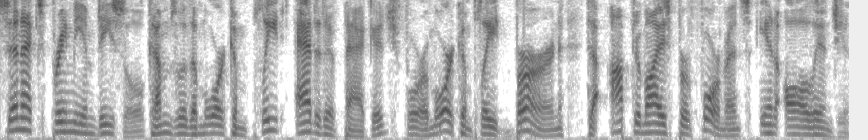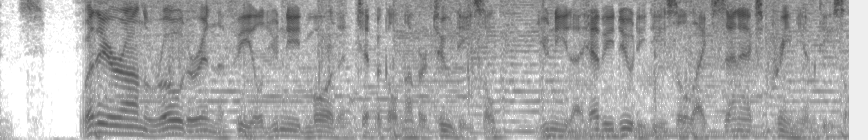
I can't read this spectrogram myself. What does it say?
Cenex Premium Diesel comes with a more complete additive package for a more complete burn to optimize performance in all engines. Whether you're on the road or in the field, you need more than typical number 2 diesel. You need a heavy duty diesel like Cenex Premium Diesel.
